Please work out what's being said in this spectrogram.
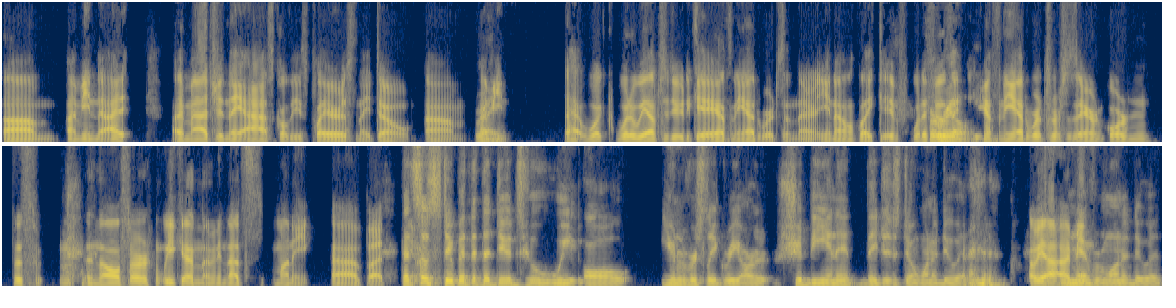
Um, I mean, I I imagine they ask all these players and they don't. Um, right. I mean, what what do we have to do to get Anthony Edwards in there? You know, like if what if For it was real. like Anthony Edwards versus Aaron Gordon this in the All Star weekend? I mean, that's money. Uh, but that's so know. stupid that the dudes who we all universally agree are should be in it, they just don't want to do it. oh yeah, I never want to do it.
